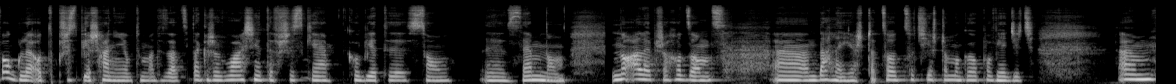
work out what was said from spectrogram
w ogóle od przyspieszania automatyzacji. Także właśnie te wszystkie kobiety są e, ze mną. No ale przechodząc dalej jeszcze, co, co Ci jeszcze mogę opowiedzieć? Um,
